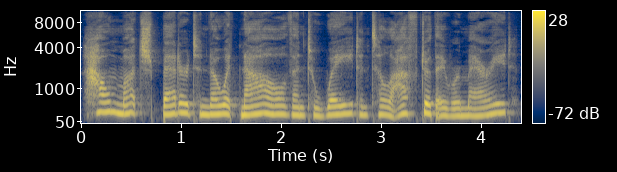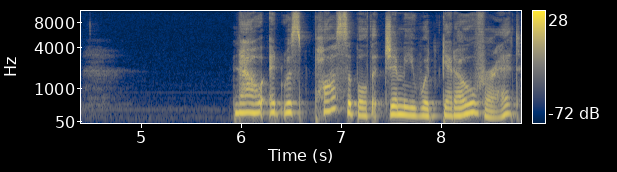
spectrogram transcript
How much better to know it now than to wait until after they were married. Now, it was possible that Jimmy would get over it.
